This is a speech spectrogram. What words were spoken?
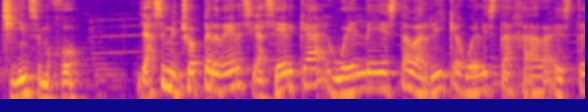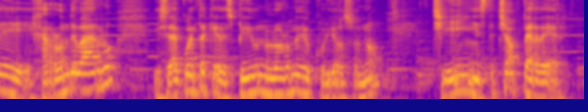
chin, se mojó. Ya se me echó a perder, se acerca, huele esta barrica, huele esta jarra, este jarrón de barro, y se da cuenta que despide un olor medio curioso, ¿no? Chin, está echado a perder.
